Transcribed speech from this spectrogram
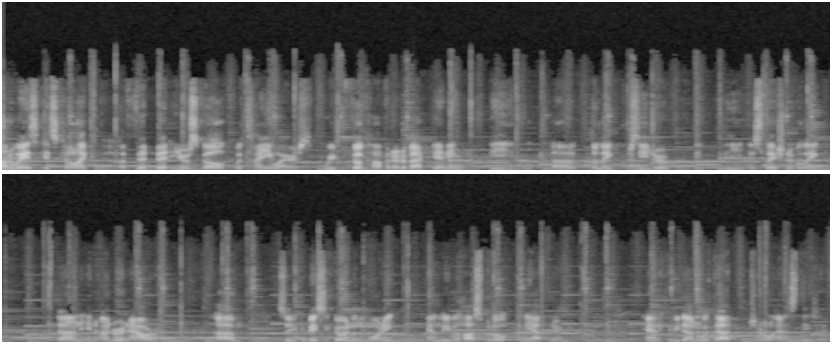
lot of ways, it's kind of like a Fitbit in your skull with tiny wires. We feel confident about getting the, uh, the link procedure, the, the, installation of a link, done in under an hour. Um, so you can basically go in in the morning and leave the hospital in the afternoon. And it can be done without general anesthesia.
